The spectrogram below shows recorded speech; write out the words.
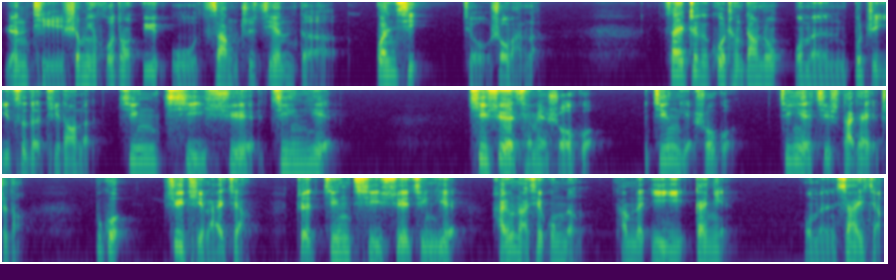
人体生命活动与五脏之间的关系就说完了。在这个过程当中，我们不止一次的提到了。精气血津液，气血前面说过，精也说过，津液其实大家也知道。不过具体来讲，这精气血津液还有哪些功能？它们的意义概念，我们下一讲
